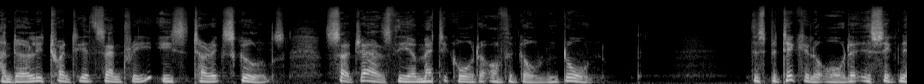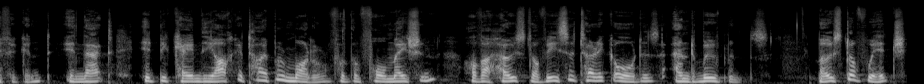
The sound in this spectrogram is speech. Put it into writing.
and early 20th century esoteric schools, such as the Hermetic Order of the Golden Dawn. This particular order is significant in that it became the archetypal model for the formation of a host of esoteric orders and movements, most of which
